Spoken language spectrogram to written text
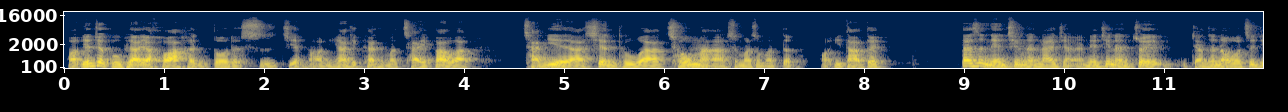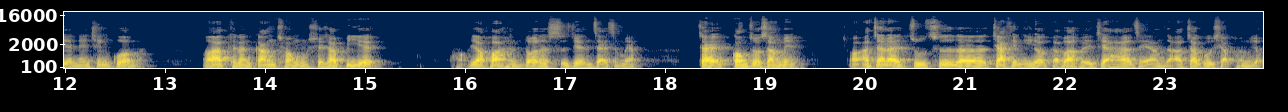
好，研究股票要花很多的时间啊，你要去看什么财报啊、产业啊、线图啊、筹码啊什么什么的哦，一大堆。但是年轻人来讲，年轻人最讲真的，我自己也年轻过嘛，啊，可能刚从学校毕业，好，要花很多的时间在怎么样，在工作上面。哦啊，再来主持了家庭以后，搞不好回家还要怎样子啊？照顾小朋友。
